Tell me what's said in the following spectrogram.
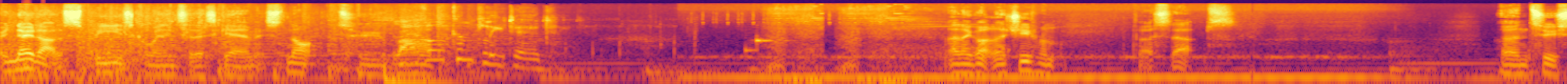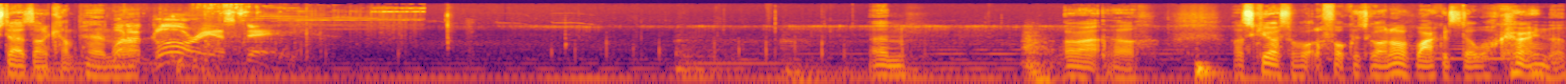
We know that the speed's coming into this game, it's not too Level bad. completed. And I got an achievement. First steps. Earn two stars on a campaign map. What a glorious day. Um. Alright though. I was curious of what the fuck was going on, why I could still walk around then.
